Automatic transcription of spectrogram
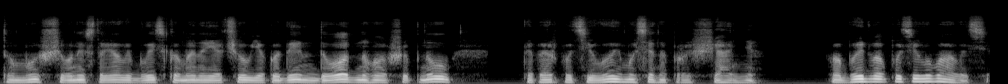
Тому що вони стояли близько мене, я чув, як один до одного шепнув тепер поцілуємося на прощання. Обидва поцілувалися.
